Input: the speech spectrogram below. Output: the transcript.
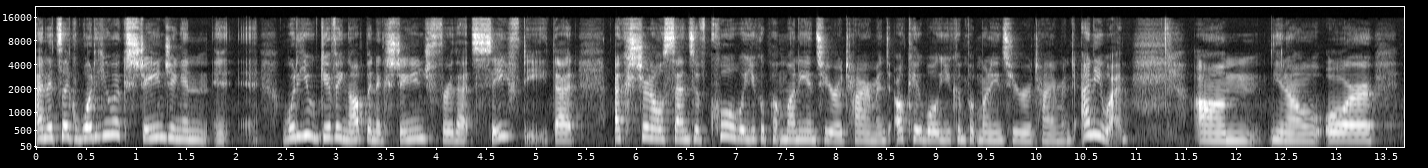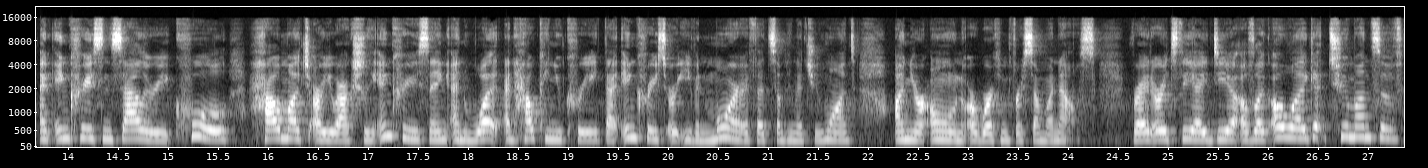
And it's like, what are you exchanging and what are you giving up in exchange for that safety, that external sense of cool? Well, you could put money into your retirement. Okay, well, you can put money into your retirement anyway um, you know, or an increase in salary, cool. How much are you actually increasing and what and how can you create that increase or even more if that's something that you want on your own or working for someone else, right? Or it's the idea of like, oh, well, I get two months of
